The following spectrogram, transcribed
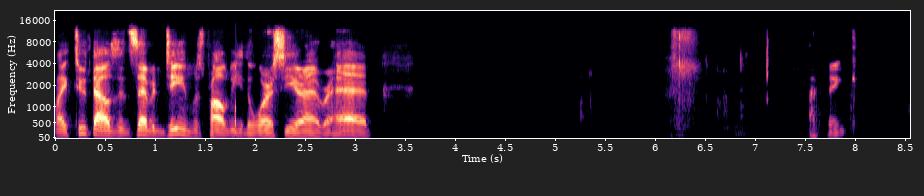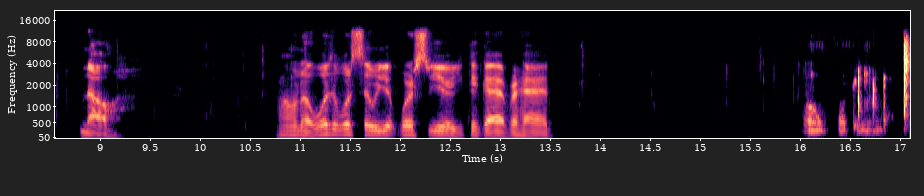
Like 2017 was probably the worst year I ever had. I think. No. I don't know. What what's the worst year you think I ever had? Don't fucking. I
